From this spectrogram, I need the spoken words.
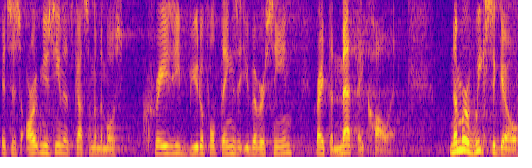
It's this art museum that's got some of the most crazy, beautiful things that you've ever seen, right? The Met, they call it. A number of weeks ago,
